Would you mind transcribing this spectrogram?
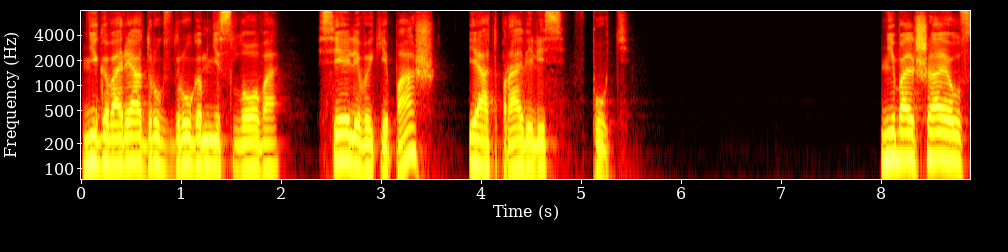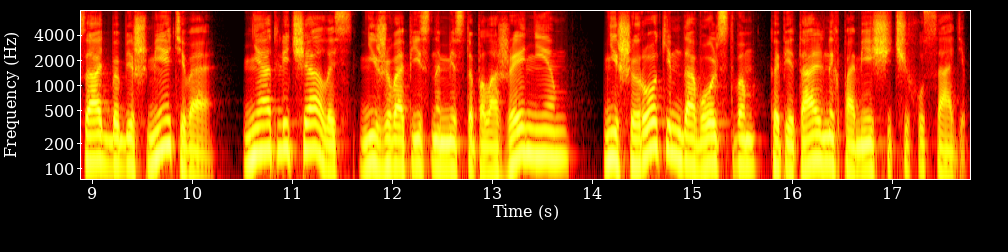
не говоря друг с другом ни слова, сели в экипаж и отправились в путь. Небольшая усадьба Бешметьева не отличалась ни живописным местоположением, ни широким довольством капитальных помещичьих усадеб.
